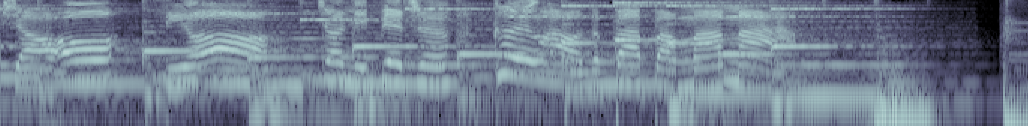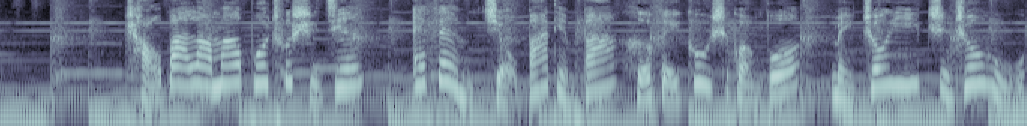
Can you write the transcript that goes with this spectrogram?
小欧零二，叫你变成更好的爸爸妈妈。《潮爸辣妈》播出时间：FM 九八点八合肥故事广播，每周一至周五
